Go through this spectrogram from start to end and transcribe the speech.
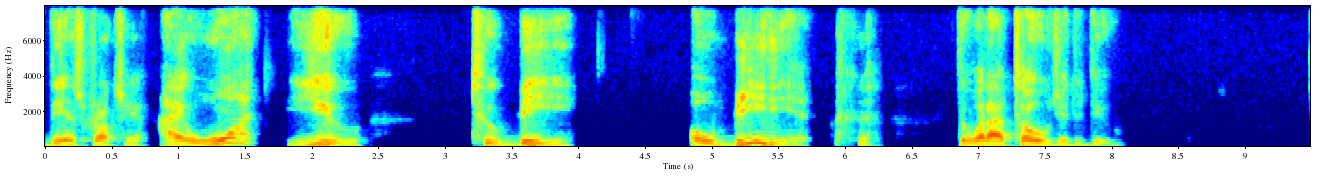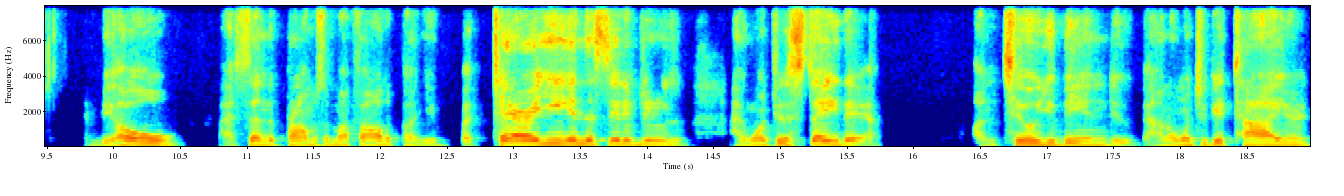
the instruction? I want you to be obedient to what I told you to do. And behold, I send the promise of my Father upon you, but tarry ye in the city of Jerusalem. I want you to stay there until you be endued. I don't want you to get tired.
